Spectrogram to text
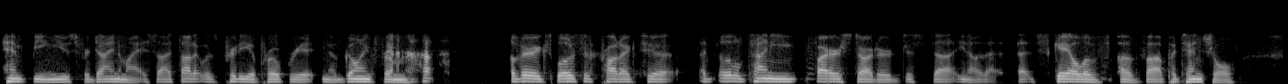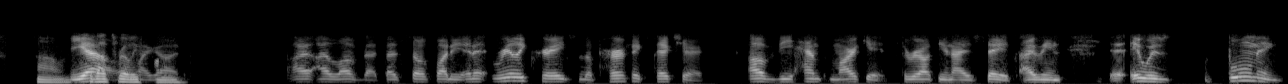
hemp being used for dynamite. So I thought it was pretty appropriate, you know, going from a very explosive product to a, a little tiny fire starter, just uh, you know that that scale of of uh, potential. Um, so Yeah, that's really oh fun. God. I, I love that. That's so funny. And it really creates the perfect picture of the hemp market throughout the United States. I mean, it, was booming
